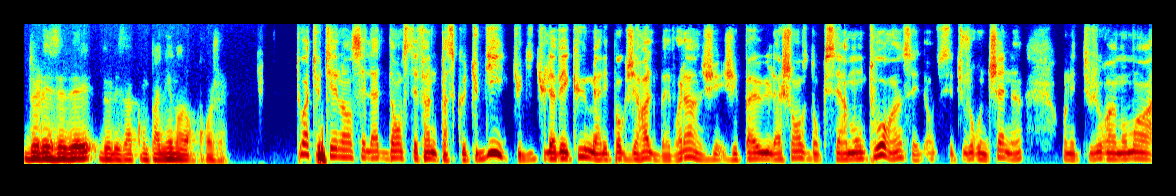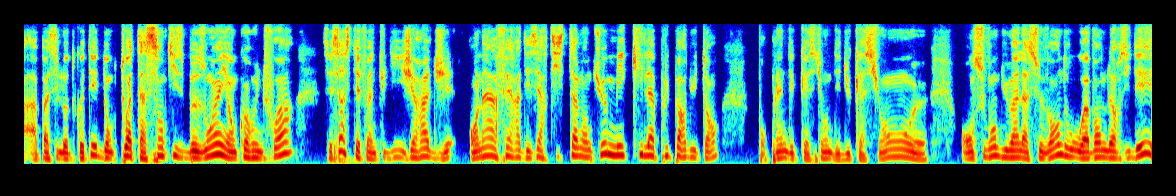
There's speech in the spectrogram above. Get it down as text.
de les aider, de les accompagner dans leur projet. Toi, tu t'es lancé là-dedans, Stéphane, parce que tu dis, tu dis, tu l'as vécu, mais à l'époque, Gérald, ben voilà, j'ai pas eu la chance, donc c'est à mon tour. Hein, c'est toujours une chaîne. Hein, on est toujours à un moment à, passer de l'autre côté. Donc toi, tu as senti ce besoin, et encore une fois, c'est ça, Stéphane. Tu dis, Gérald, on a affaire à des artistes talentueux, mais qui la plupart du temps, pour plein de questions d'éducation, euh, ont souvent du mal à se vendre ou à vendre leurs idées.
